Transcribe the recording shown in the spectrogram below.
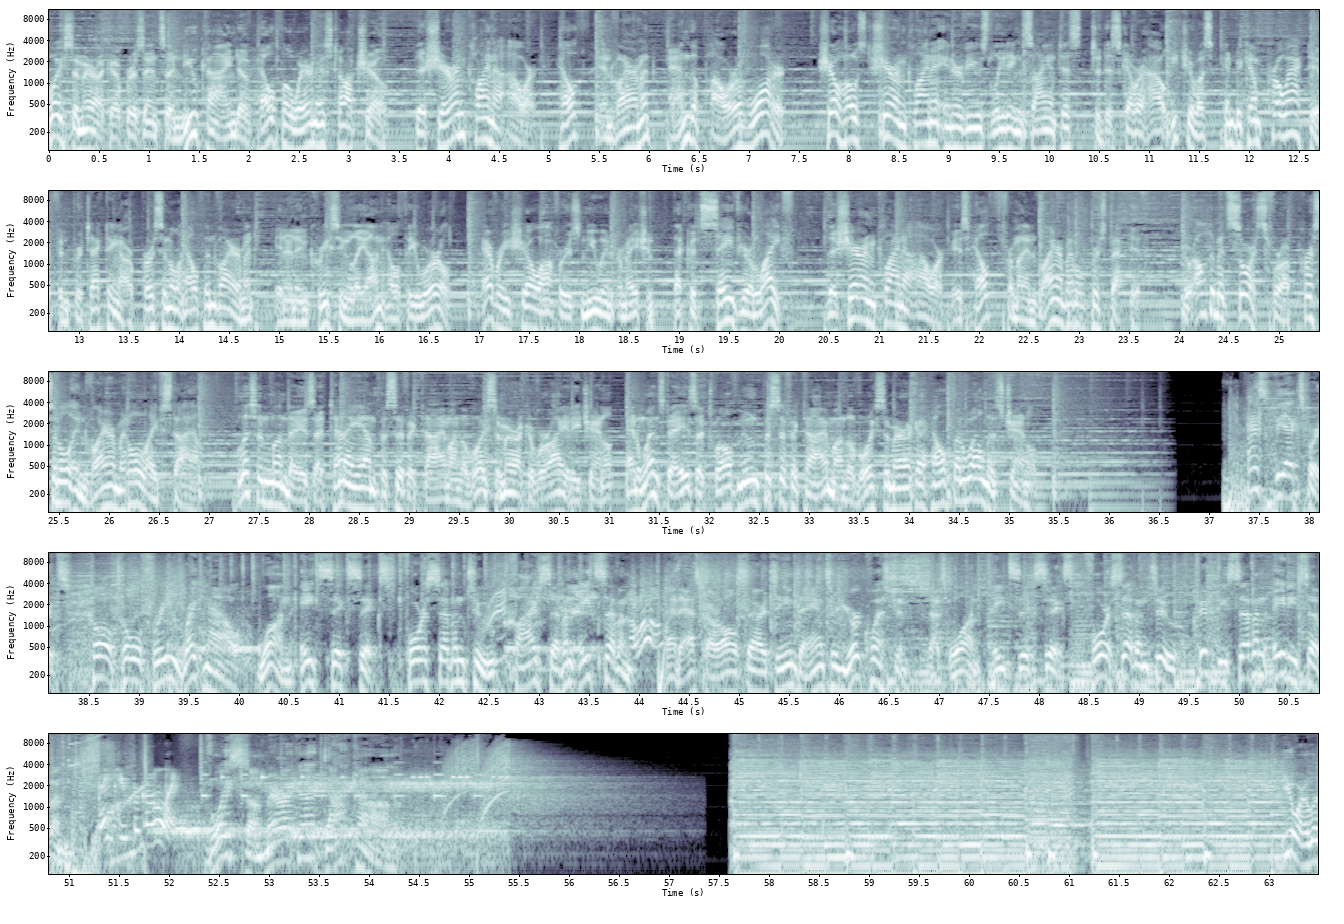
Voice America presents a new kind of health awareness talk show, the Sharon Kleyne Hour Health, Environment, and the Power of Water. Show host Sharon Kleyne interviews leading scientists to discover how each of us can become proactive in protecting our personal health environment in an increasingly unhealthy world. Every show offers new information that could save your life. The Sharon Kleyne Hour is health from an environmental perspective, your ultimate source for a personal environmental lifestyle. Listen Mondays at 10 a.m. Pacific Time on the Voice America Variety Channel and Wednesdays at 12 noon Pacific Time on the Voice America Health and Wellness Channel. Ask the experts. Call toll free right now 1 866 472 5787 and ask our All Star team to answer your question. That's 1 866 472 5787. Thank you for calling. VoiceAmerica.com.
